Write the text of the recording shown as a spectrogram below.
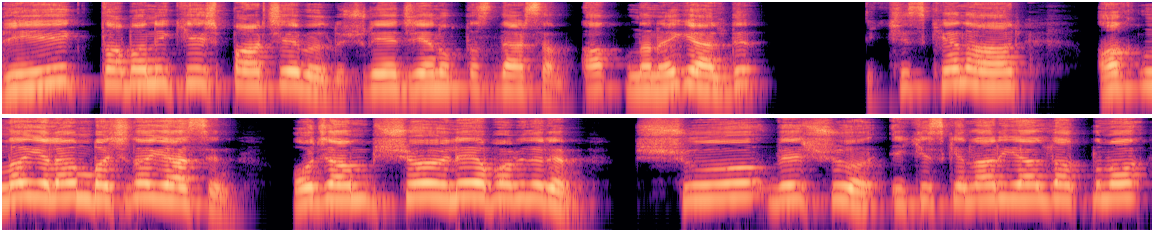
dik tabanı iki eş parçaya böldü. Şuraya c noktası dersem aklına ne geldi? İkiz kenar. Aklına gelen başına gelsin. Hocam şöyle yapabilirim. Şu ve şu ikiz kenar geldi aklıma.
